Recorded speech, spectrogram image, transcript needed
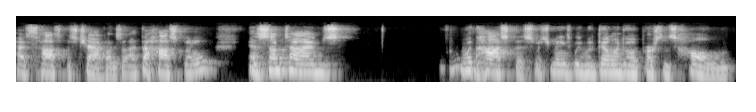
as hospice chaplains at the hospital, and sometimes with hospice, which means we would go into a person's home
